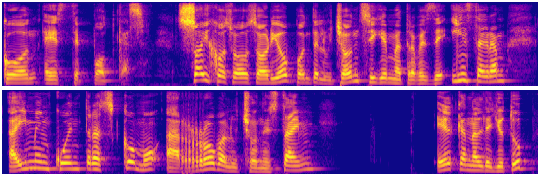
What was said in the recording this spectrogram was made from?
con este podcast. Soy Josué Osorio, ponte luchón, sígueme a través de Instagram, ahí me encuentras como arroba luchonestime, el canal de YouTube,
